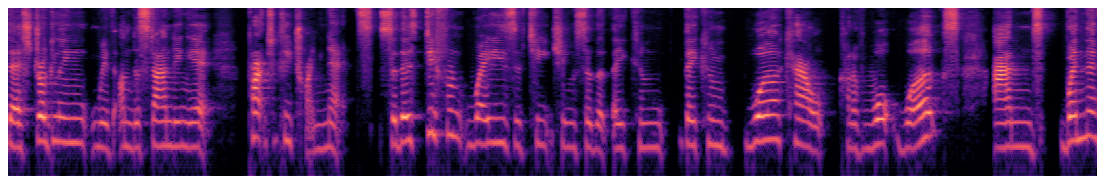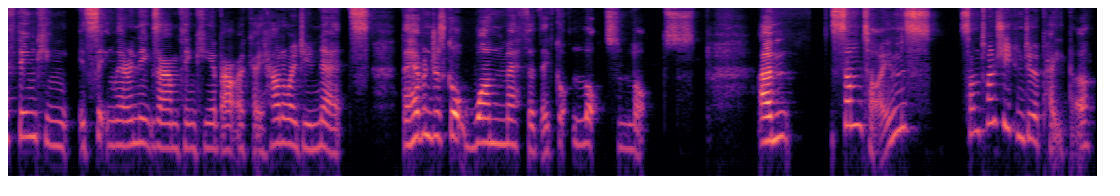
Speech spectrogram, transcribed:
they're struggling with understanding it practically try nets. So there's different ways of teaching so that they can they can work out kind of what works. And when they're thinking it's sitting there in the exam thinking about okay how do i do nets? They haven't just got one method. They've got lots and lots um sometimes sometimes you can do a paper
